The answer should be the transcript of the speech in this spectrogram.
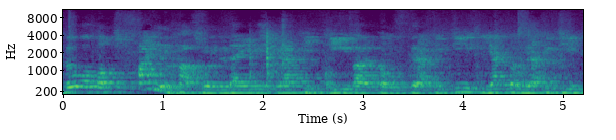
było pod fajnym hasłem, wydaje mi się, graffiti, walką z graffiti. Jak to graffiti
